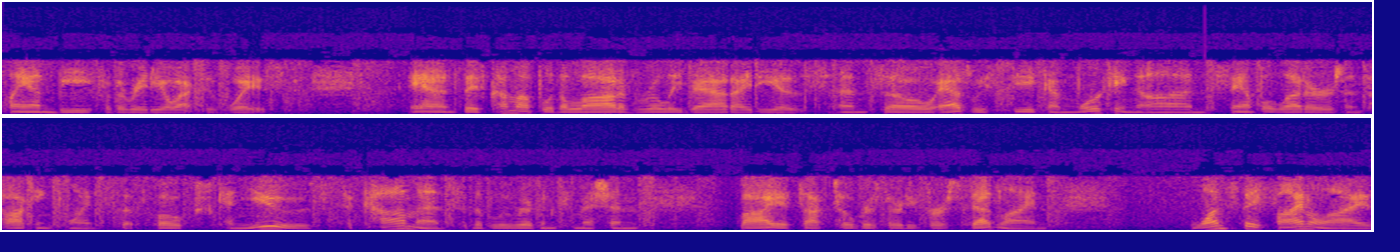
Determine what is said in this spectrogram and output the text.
Plan B for the radioactive waste and they've come up with a lot of really bad ideas. And so as we speak, I'm working on sample letters and talking points that folks can use to comment to the Blue Ribbon Commission by its October 31st deadline. Once they finalize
